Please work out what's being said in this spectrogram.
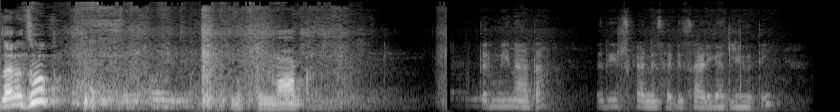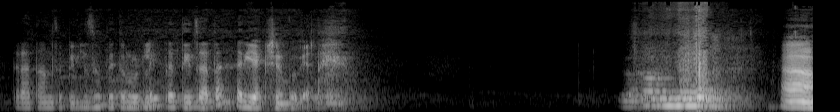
जरा झोप. माग. तर मी ना आता रील्स काढण्यासाठी साडी घातली होती. तर आता आमचं पिल्लू झोपेतून उठले तर तिचं आता रिॲक्शन बघूयात. हा.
